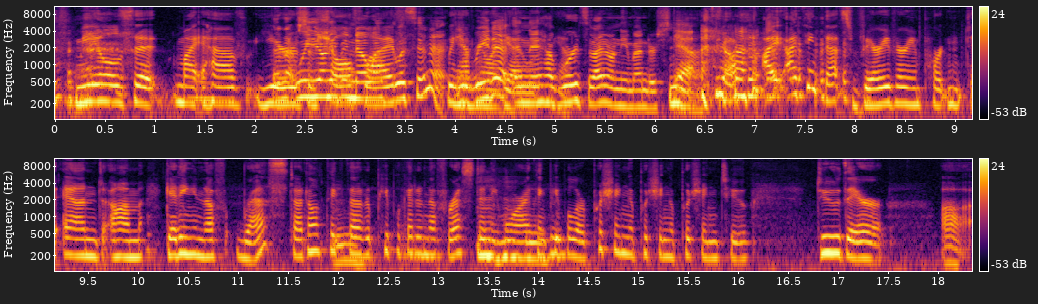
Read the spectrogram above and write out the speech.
meals that might have years And that we of don't shelf even know what, life. what's in it. We you have no read it, idea and they have yeah. words that I don't even understand. Yeah. I, I think that's very, very important. And um, getting enough rest. I don't think that people get enough rest anymore. I think people are pushing and pushing and pushing to do their uh,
